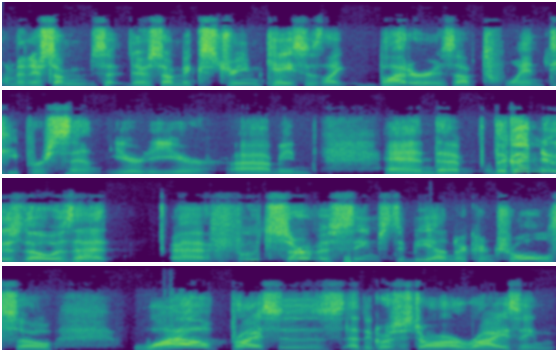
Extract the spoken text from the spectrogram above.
I mean, there's some there's some extreme cases like butter is up 20% year to year. Uh, I mean, and uh, the good news though is that uh, food service seems to be under control. So while prices at the grocery store are rising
